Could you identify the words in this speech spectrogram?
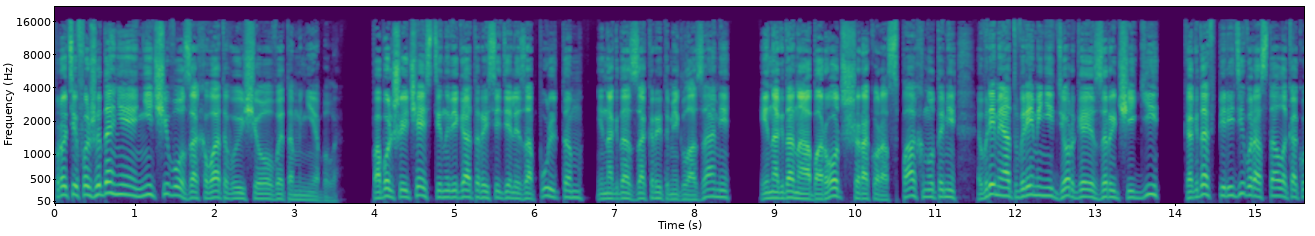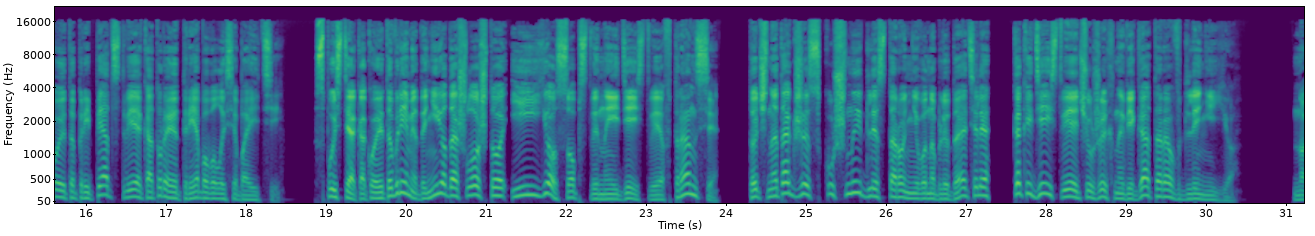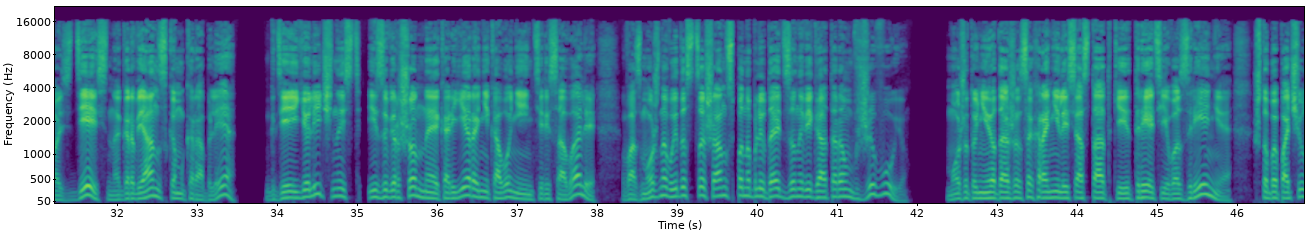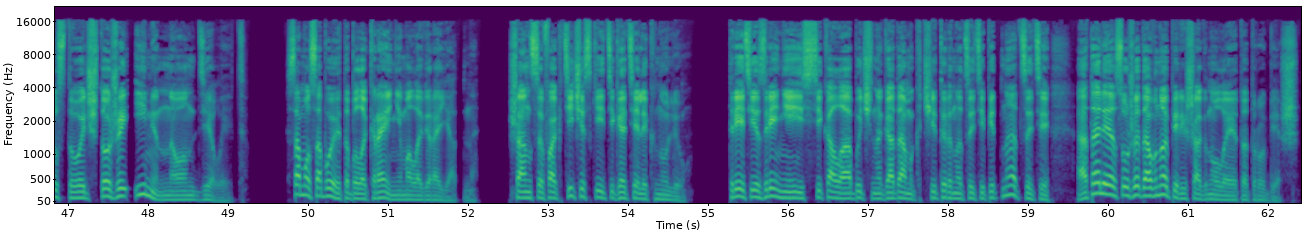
Против ожидания ничего захватывающего в этом не было. По большей части навигаторы сидели за пультом, иногда с закрытыми глазами, иногда наоборот, широко распахнутыми, время от времени дергая за рычаги, когда впереди вырастало какое-то препятствие, которое требовалось обойти. Спустя какое-то время до нее дошло, что и ее собственные действия в трансе точно так же скучны для стороннего наблюдателя, как и действия чужих навигаторов для нее. Но здесь, на Горвианском корабле, где ее личность и завершенная карьера никого не интересовали, возможно, выдастся шанс понаблюдать за навигатором вживую. Может, у нее даже сохранились остатки третьего зрения, чтобы почувствовать, что же именно он делает. Само собой, это было крайне маловероятно. Шансы фактически тяготели к нулю. Третье зрение иссякало обычно годам к 14-15, а Талиас уже давно перешагнула этот рубеж.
